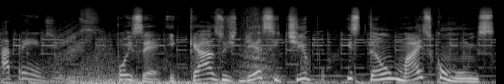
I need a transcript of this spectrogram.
apreendidos. Pois é, e casos desse tipo estão mais comuns.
